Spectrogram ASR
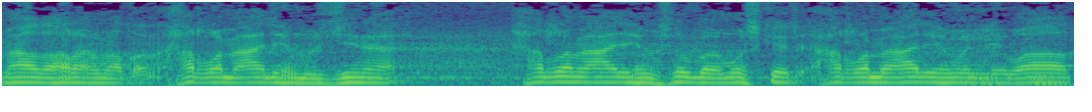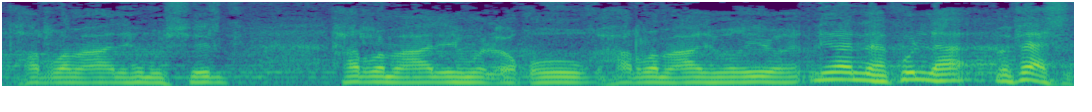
ما ظهر من حرم عليهم الزنا. حرم عليهم شرب المسكر. حرم عليهم اللواط. حرم عليهم الشرك. حرم عليهم العقوق. حرم عليهم الغيبة. لأنها كلها مفاسد.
